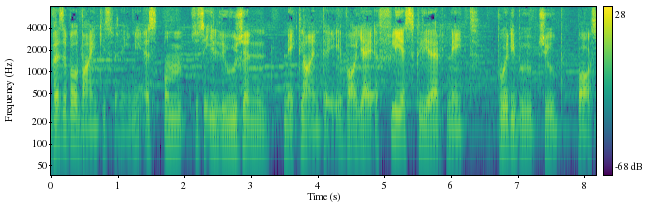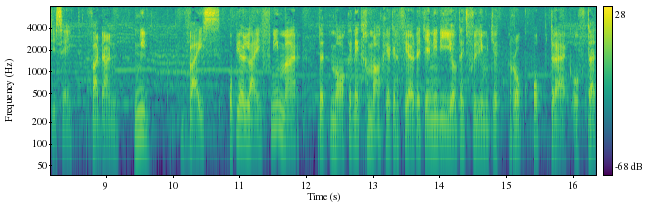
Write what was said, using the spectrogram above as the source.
visible bandjies wil hê nie, is om soos 'n illusion neckline te hê waar jy 'n vleeskleur net bo die boob tube basies het. Wat dan nie wys op jou lyf nie, maar dit maak dit net makliker vir jou dat jy nie die hele tyd voel jy moet jou rok optrek of dat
